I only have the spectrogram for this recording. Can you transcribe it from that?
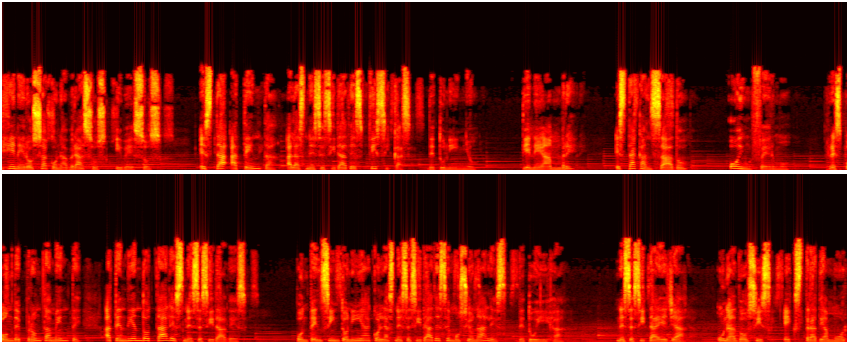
Generosa con abrazos y besos. Está atenta a las necesidades físicas de tu niño. ¿Tiene hambre? ¿Está cansado o enfermo? Responde prontamente atendiendo tales necesidades. Ponte en sintonía con las necesidades emocionales de tu hija. ¿Necesita ella una dosis extra de amor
